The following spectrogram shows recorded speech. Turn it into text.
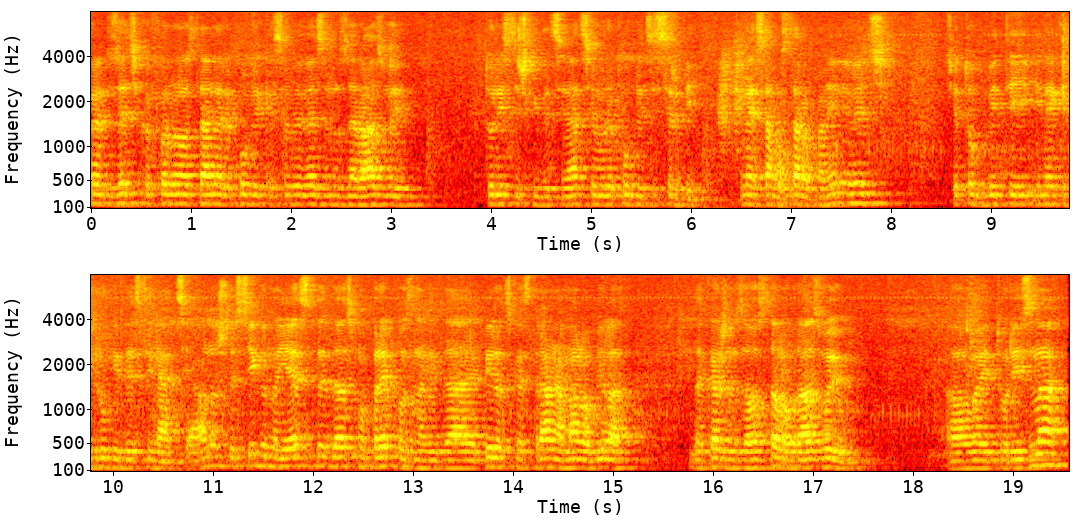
preduzeće koje je formirano strane Republike Srbije vezano za razvoj turističkih destinacija u Republici Srbiji. Ne samo Staro planini, već će to biti i neke druge destinacije. Ono što je sigurno jeste da smo prepoznali da je pirotska strana malo bila, da kažem, zaostala u razvoju ovaj, turizma,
